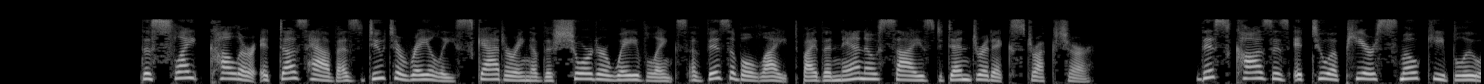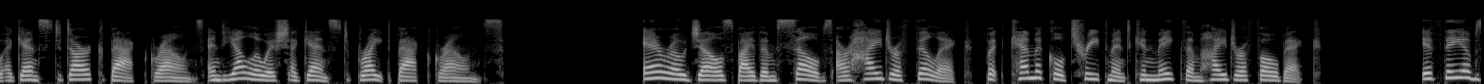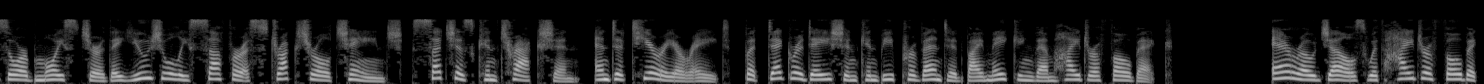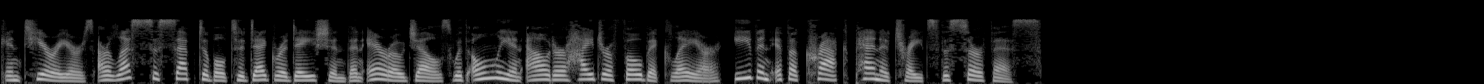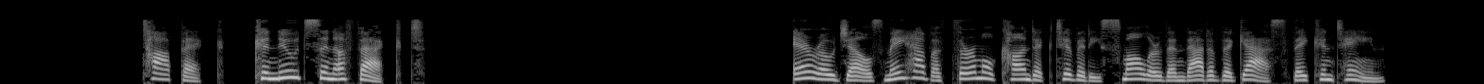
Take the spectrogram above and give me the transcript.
The slight color it does have is due to Rayleigh scattering of the shorter wavelengths of visible light by the nano-sized dendritic structure. This causes it to appear smoky blue against dark backgrounds and yellowish against bright backgrounds. Aerogels by themselves are hydrophilic, but chemical treatment can make them hydrophobic. If they absorb moisture they usually suffer a structural change, such as contraction, and deteriorate, but degradation can be prevented by making them hydrophobic. Aerogels with hydrophobic interiors are less susceptible to degradation than aerogels with only an outer hydrophobic layer, even if a crack penetrates the surface. Topic: Knudsen effect. Aerogels may have a thermal conductivity smaller than that of the gas they contain.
